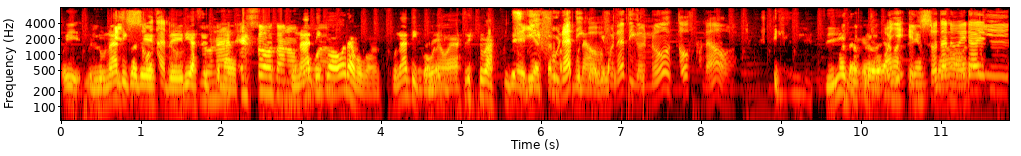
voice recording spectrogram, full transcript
Oye, lunático El sótano. debería ser Luna- como el sótano. funático weón. ahora, po, weón. Funático, una weá así. más- Sí, funático, funático, no, todo funado. Sí, ¿Cuántos la cagó. programas Oye, ¿el sótano era el,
